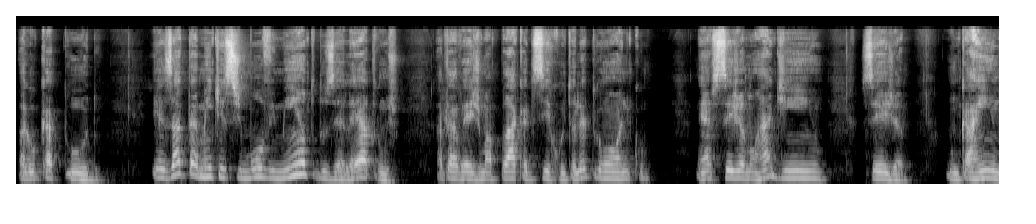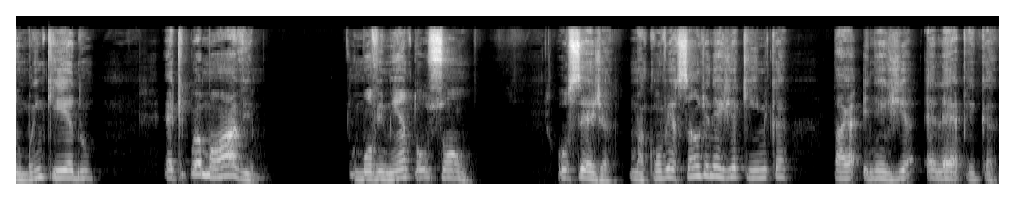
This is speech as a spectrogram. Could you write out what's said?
para o catodo. Exatamente esse movimento dos elétrons através de uma placa de circuito eletrônico, né, seja no radinho, seja num carrinho, num brinquedo, é que promove o movimento ou o som. Ou seja, uma conversão de energia química para energia elétrica.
